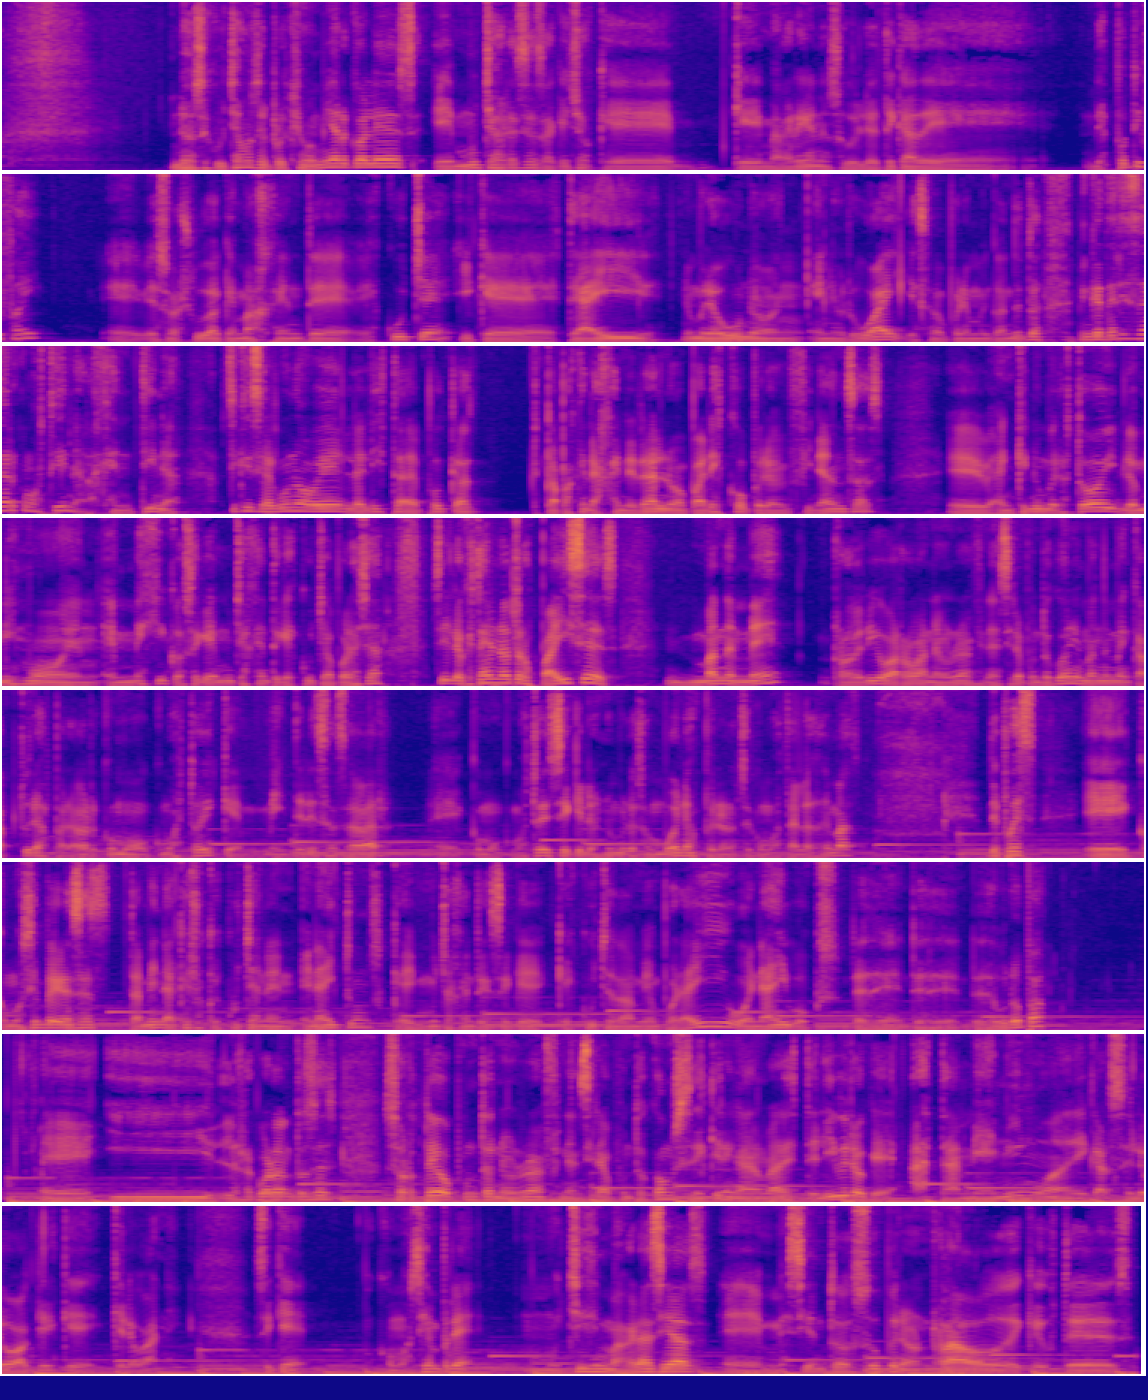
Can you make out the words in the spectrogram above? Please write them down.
Nos escuchamos el próximo miércoles. Eh, muchas gracias a aquellos que, me agregan en su biblioteca de, Spotify. Eh, eso ayuda a que más gente escuche y que esté ahí número uno en, Uruguay. Y eso me pone muy contento. Me encantaría saber cómo estoy en Argentina. Así que si alguno ve la lista de podcast, capaz que en la general no aparezco, pero en finanzas, eh, en qué número estoy. Lo mismo en, México, sé que hay mucha gente que escucha por allá. Sí, los que están en otros países, mándenme rodrigo arroba y mándenme capturas para ver cómo, cómo estoy, que me interesa saber eh, cómo, estoy. Sé que los números son buenos, pero no sé cómo están los demás. Después, eh, como siempre, gracias también a aquellos que escuchan en, iTunes, que hay mucha gente que sé que, escucha también por ahí, o en iVoox desde, desde, Europa. Eh, y les recuerdo entonces sorteo.neuronafinanciera.com si se quieren ganar este libro que hasta me animo a dedicárselo a aquel que, que lo gane. Así que, como siempre, muchísimas gracias. Eh, me siento súper honrado de que ustedes,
